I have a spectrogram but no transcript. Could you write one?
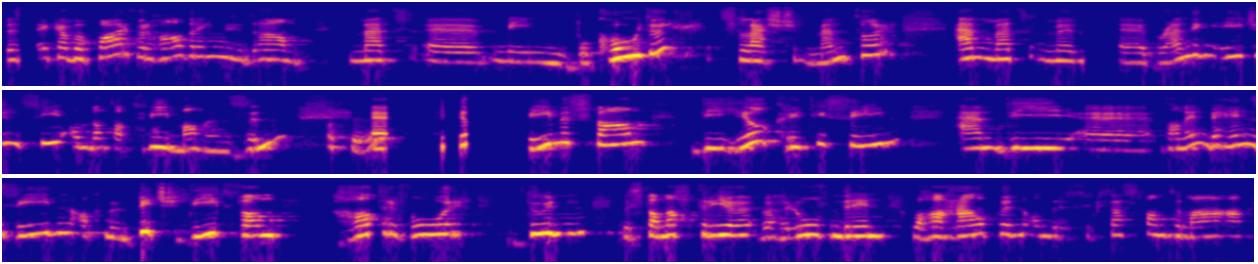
Dus ik heb een paar vergaderingen gedaan met uh, mijn boekhouder slash mentor en met mijn uh, branding agency, omdat dat twee mannen zijn. Okay. Uh, die heel bij me staan, die heel kritisch zijn en die van in het begin zeiden, als ik mijn pitch deed, van gaat ervoor, doen. We staan achter je, we geloven erin, we gaan helpen om er een succes van te maken.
